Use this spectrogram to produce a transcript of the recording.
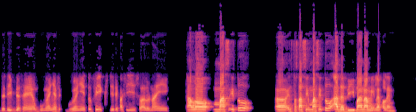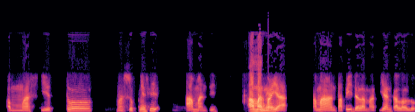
Jadi biasanya bunganya bunganya itu fix, jadi pasti selalu naik. Kalau emas itu uh, investasi emas itu ada di mana nih levelnya? Emas itu masuknya sih aman sih. Aman Cuma ya? ya aman, tapi dalam artian kalau lu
